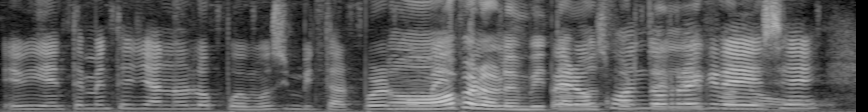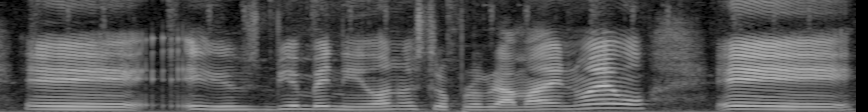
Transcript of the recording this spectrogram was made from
Evidentemente ya no lo podemos invitar por el No, momento. pero lo invitamos Pero cuando regrese eh, bienvenido a nuestro programa de nuevo. Eh,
